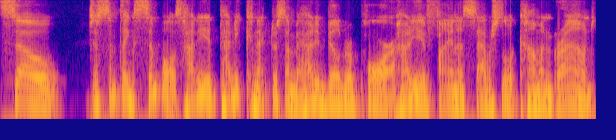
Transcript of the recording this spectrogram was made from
so just something simple is how do you how do you connect with somebody? How do you build rapport? How do you find and establish a little common ground?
